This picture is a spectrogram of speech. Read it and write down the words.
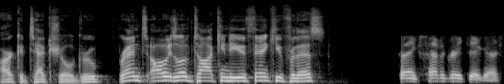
Architectural Group. Brent, always love talking to you. Thank you for this. Thanks. Have a great day, guys.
